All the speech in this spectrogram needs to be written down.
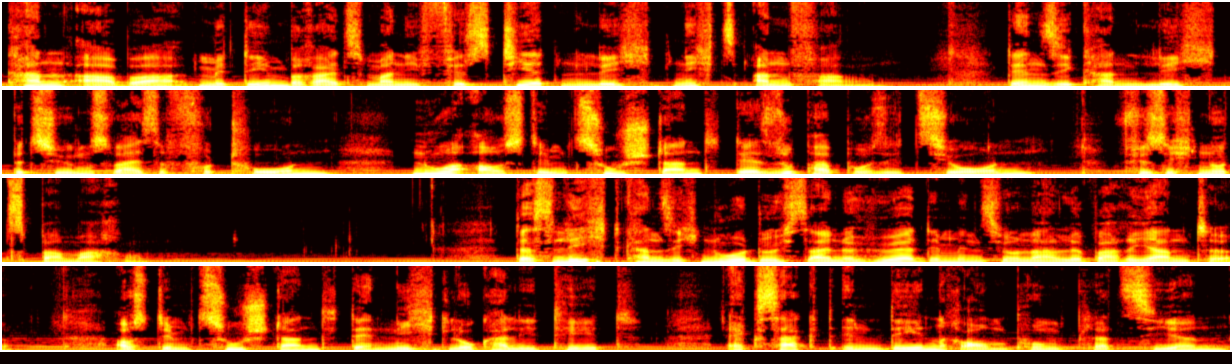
kann aber mit dem bereits manifestierten Licht nichts anfangen, denn sie kann Licht bzw. Photonen nur aus dem Zustand der Superposition für sich nutzbar machen. Das Licht kann sich nur durch seine höherdimensionale Variante aus dem Zustand der Nichtlokalität exakt in den Raumpunkt platzieren,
